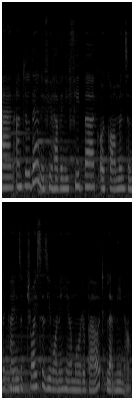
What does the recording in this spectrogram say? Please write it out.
And until then, if you have any feedback or comments on the kinds of choices you want to hear more about, let me know.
